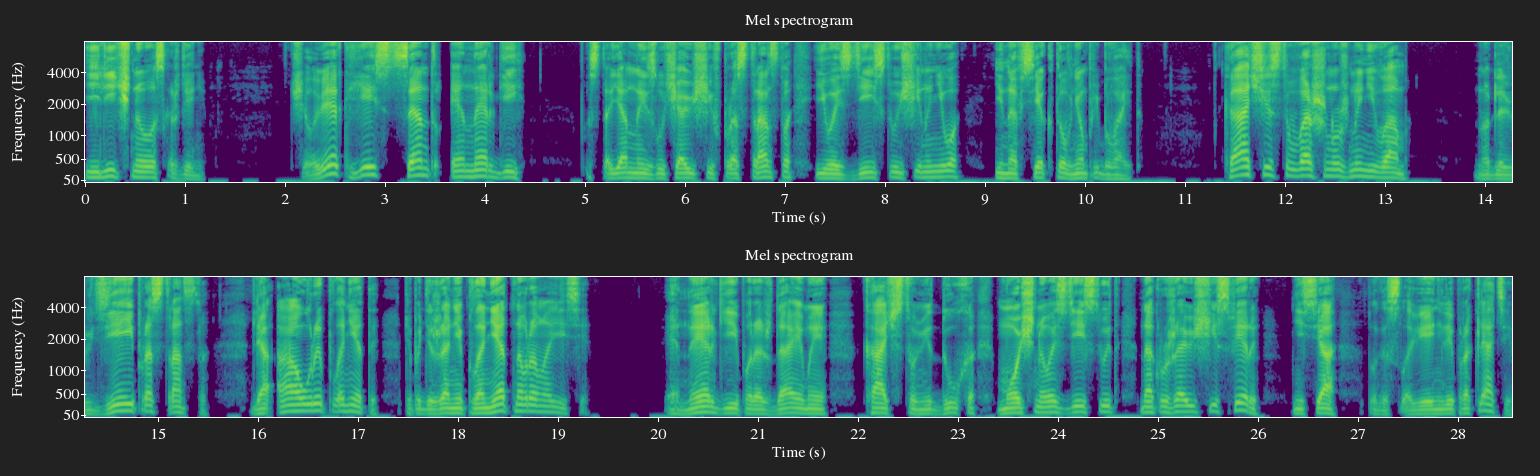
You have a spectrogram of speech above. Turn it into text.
и личного восхождения. Человек есть центр энергии, постоянно излучающий в пространство и воздействующий на него и на всех, кто в нем пребывает. Качества ваши нужны не вам, но для людей и пространства, для ауры планеты, для поддержания планетного равновесия. Энергии, порождаемые качествами духа, мощно воздействуют на окружающие сферы, неся благословение или проклятие.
